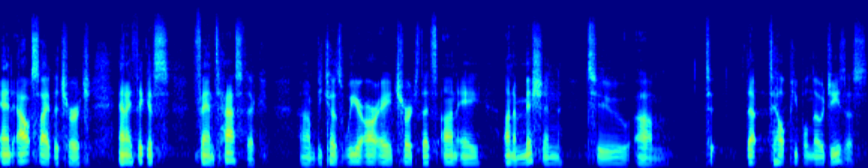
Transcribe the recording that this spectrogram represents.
and outside the church. And I think it's fantastic um, because we are a church that's on a, on a mission to, um, to, that, to help people know Jesus.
